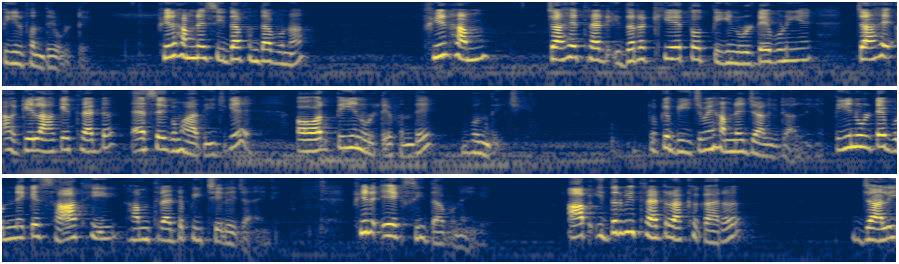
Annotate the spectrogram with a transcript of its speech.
तीन फंदे उल्टे। फिर हमने सीधा फंदा बुना। फिर हम चाहे थ्रेड इधर रखिए तो तीन उल्टे बुनिए, चाहे आगे ला के थ्रेड ऐसे घुमा दीजिए और तीन उल्टे फंदे बुन दीजिए। क्योंकि बीच में हमने जाली डालनी है। तीन उल्टे बुनने के साथ ही हम थ्रेड पीछे ले जाएँगे। फिर एक सीधा बुनेंगे। आप इधर भी थ्रेड रख कर जाली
